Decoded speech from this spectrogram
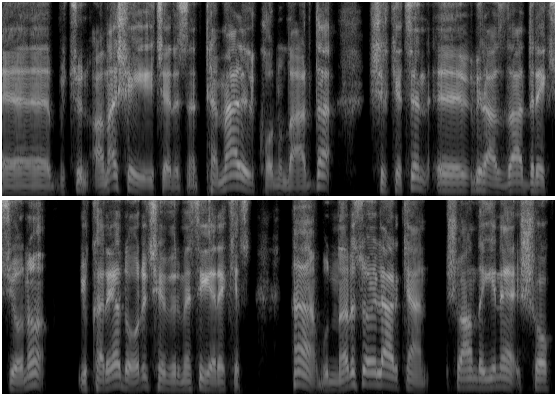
e, bütün ana şeyi içerisinde temel konularda şirketin e, biraz daha direksiyonu yukarıya doğru çevirmesi gerekir. Ha bunları söylerken şu anda yine şok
